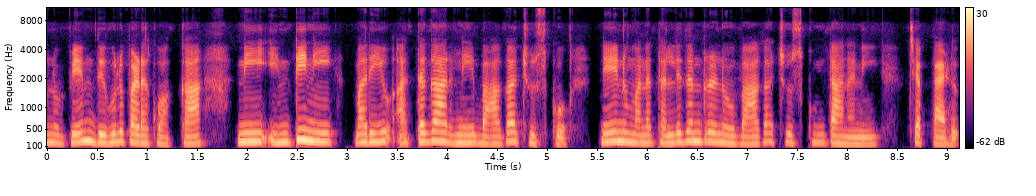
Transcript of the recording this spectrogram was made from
"నువ్వేం దిగులు పడకు అక్క నీ ఇంటిని మరియు అత్తగారిని బాగా చూసుకో. నేను మన తల్లిదండ్రులను బాగా చూసుకుంటానని" చెప్పాడు.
